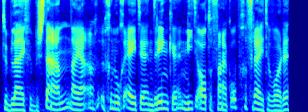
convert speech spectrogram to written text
te blijven bestaan? Nou ja, genoeg eten en drinken, niet al te vaak opgevreten worden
